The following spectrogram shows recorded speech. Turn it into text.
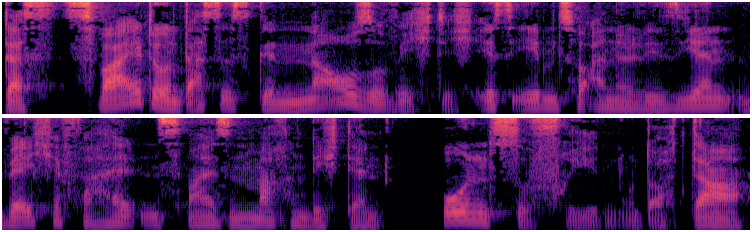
Das zweite, und das ist genauso wichtig, ist eben zu analysieren, welche Verhaltensweisen machen dich denn unzufrieden. Und auch da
